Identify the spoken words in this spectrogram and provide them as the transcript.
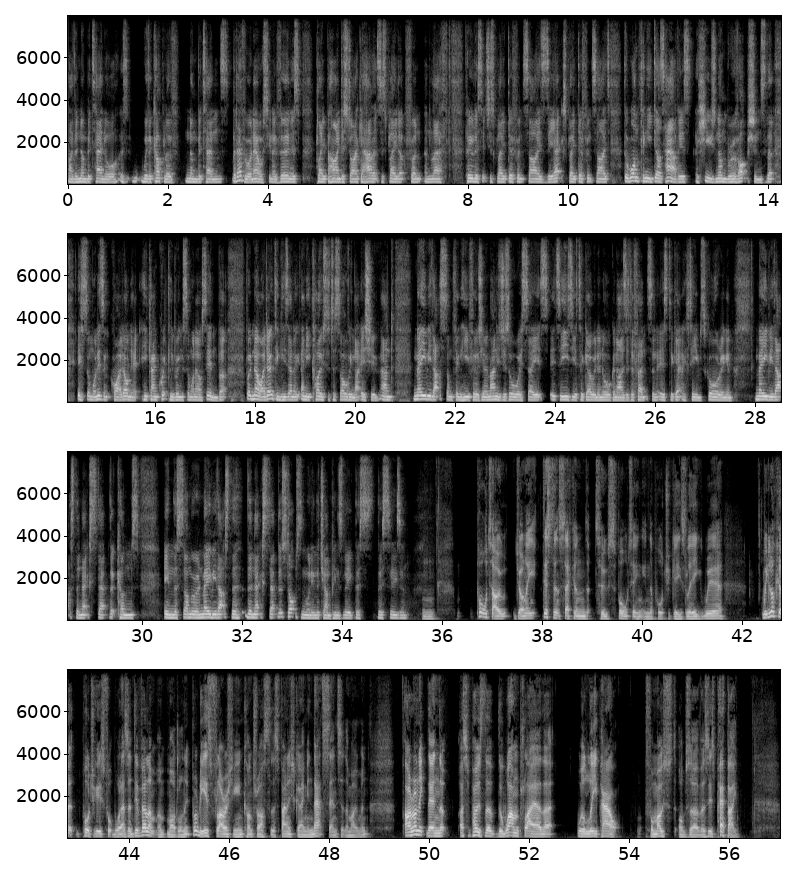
either number 10 or as, with a couple of number 10s. But everyone else, you know, Werner's played behind a striker, Havertz has played up front and left, Pulisic has played different sides, Ziyech played different sides. The one thing he does have is a huge number of options that if someone isn't quite on it, he can quickly bring someone else in. But but no, I don't think he's any, any closer to solving that issue. And maybe that's something he feels, you know, managers always say it's it's easier to go in and organise a defence than it is to get a team scoring. And maybe that's the next step step that comes in the summer, and maybe that's the the next step that stops them winning the Champions League this this season. Mm. Porto, Johnny, distant second to Sporting in the Portuguese league. We're we look at Portuguese football as a development model, and it probably is flourishing in contrast to the Spanish game in that sense at the moment. Ironic then that I suppose the, the one player that will leap out for most observers is Pepe,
